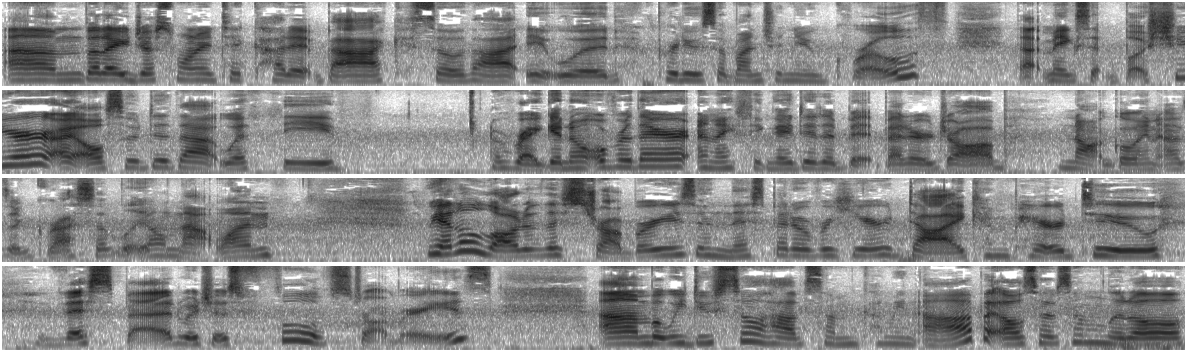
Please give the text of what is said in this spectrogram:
Um, but I just wanted to cut it back so that it would produce a bunch of new growth that makes it bushier. I also did that with the oregano over there and I think I did a bit better job not going as aggressively on that one. We had a lot of the strawberries in this bed over here die compared to this bed, which is full of strawberries. Um, but we do still have some coming up. I also have some little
